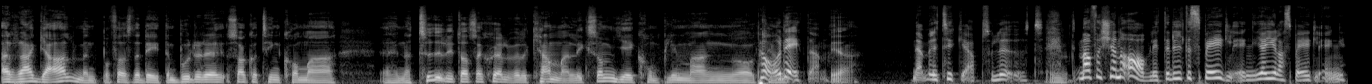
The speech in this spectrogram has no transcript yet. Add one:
eh, ragga allmänt på första dejten? Borde det saker och ting komma eh, naturligt av sig själv eller kan man liksom ge komplimang? Och På kan... dejten? Ja. Nej men det tycker jag absolut. Mm. Man får känna av lite, det är lite spegling. Jag gillar spegling.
